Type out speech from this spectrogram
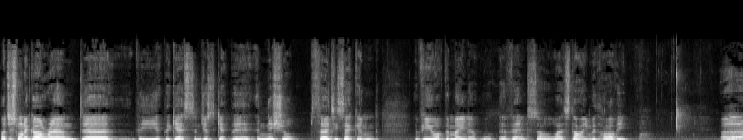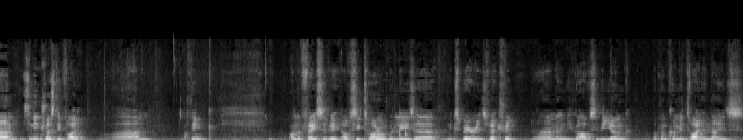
I just want to go around uh, the the guests and just get their initial 30 second view of the main event. So, uh, starting with Harvey. Um, it's an interesting fight. Um, I think on the face of it, obviously Tyron Woodley's uh, an experienced veteran, um, and then you've got obviously the young up and coming Titan that is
